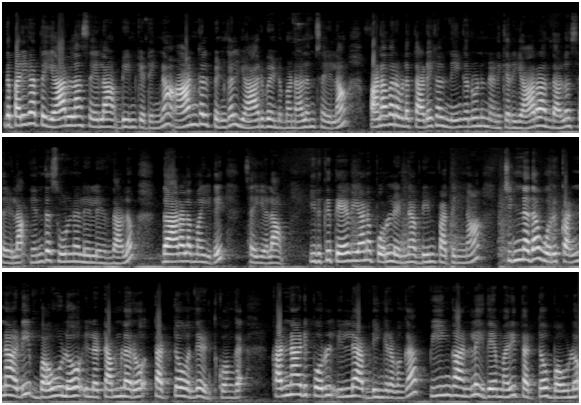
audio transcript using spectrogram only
இந்த பரிகாரத்தை யாரெல்லாம் செய்யலாம் அப்படின்னு கேட்டிங்கன்னா ஆண்கள் பெண்கள் யார் வேண்டுமானாலும் செய்யலாம். பணவரவில் தடைகள் நீங்கணும்னு நினைக்கிற யாராக இருந்தாலும் செய்யலாம். எந்த சூழ்நிலையில் இருந்தாலும் தாராளமாக இதை செய்யலாம். இதுக்கு தேவையான பொருள் என்ன அப்படின்னு பார்த்தீங்கன்னா சின்னதாக ஒரு கண்ணாடி பவுலோ இல்லை டம்ளரோ தட்டோ வந்து எடுத்துக்கோங்க. கண்ணாடி பொருள் இல்லை அப்படிங்கிறவங்க பீங்கானில் இதே மாதிரி தட்டோ பவுலோ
